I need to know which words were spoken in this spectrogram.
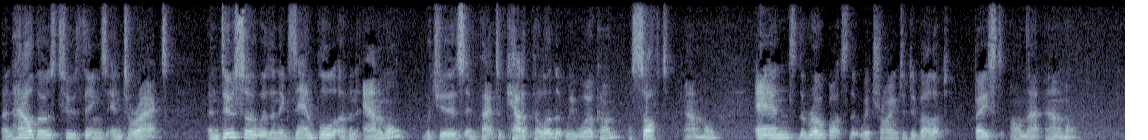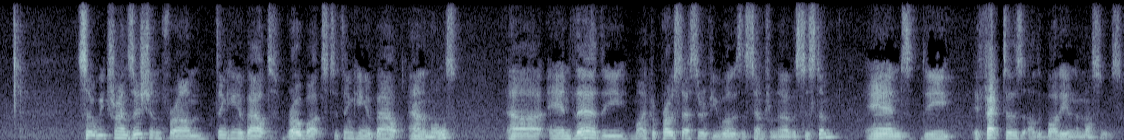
and how those two things interact and do so with an example of an animal, which is in fact a caterpillar that we work on, a soft animal, and the robots that we're trying to develop based on that animal. So we transition from thinking about robots to thinking about animals. Uh, and there, the microprocessor, if you will, is the central nervous system, and the effectors are the body and the muscles.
